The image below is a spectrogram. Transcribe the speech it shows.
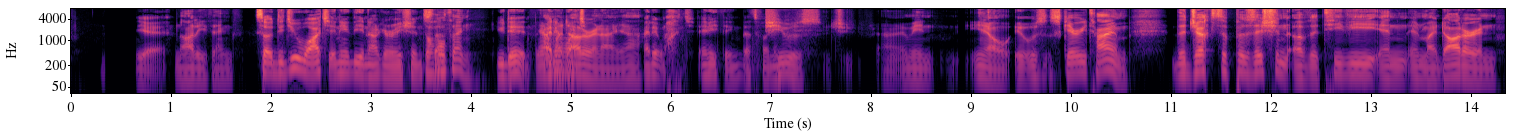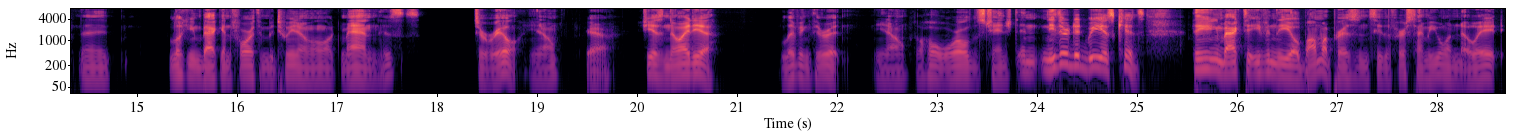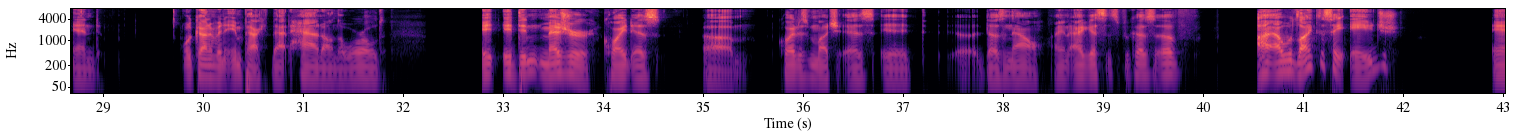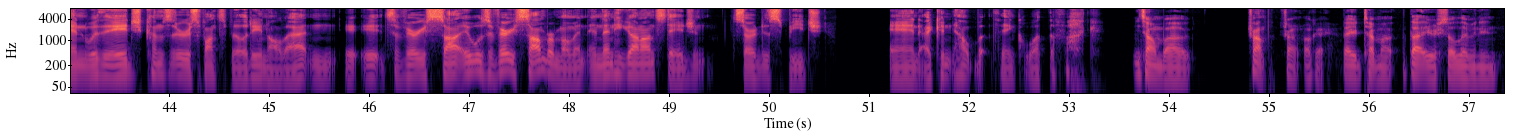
Yeah. naughty things. So, did you watch any of the inauguration The stuff? whole thing. You did. Yeah, I my didn't watch. daughter and I. Yeah, I didn't watch anything. That's funny. she was. She, I mean, you know, it was a scary time. The juxtaposition of the TV and and my daughter, and uh, looking back and forth in between them, I'm like, man, this is surreal. You know, yeah. she has no idea living through it. You know, the whole world has changed, and neither did we as kids. Thinking back to even the Obama presidency, the first time he won in 08, and what kind of an impact that had on the world, it it didn't measure quite as um quite as much as it uh, does now, and I guess it's because of I, I would like to say age, and with age comes the responsibility and all that, and it, it's a very so- it was a very somber moment, and then he got on stage and started his speech, and I couldn't help but think, what the fuck, You talking about Trump. Trump? Okay. That you're talking about. I thought you were still living in.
